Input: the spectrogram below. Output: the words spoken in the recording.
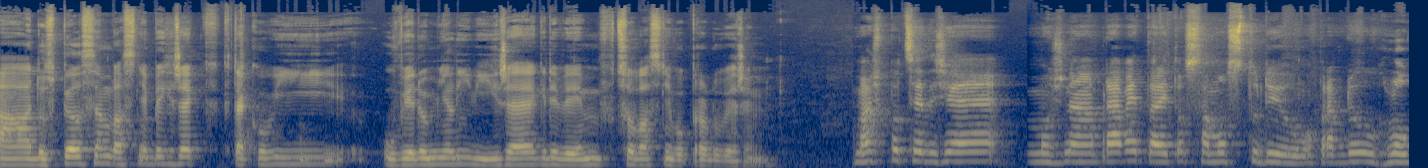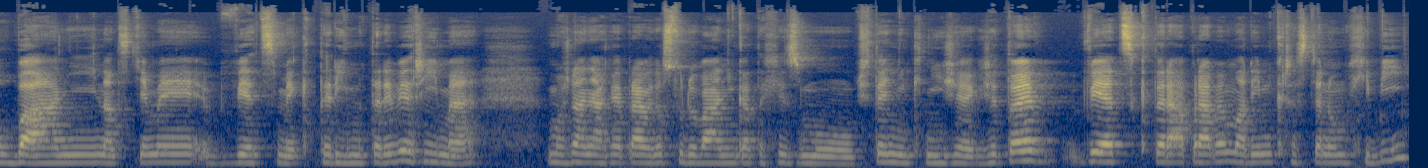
A dospěl jsem vlastně, bych řekl, k takový uvědomělý víře, kdy vím, v co vlastně opravdu věřím. Máš pocit, že možná právě tady to samostudium, opravdu hloubání nad těmi věcmi, kterým tedy věříme, možná nějaké právě to studování katechismu, čtení knížek, že to je věc, která právě mladým křesťanům chybí?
